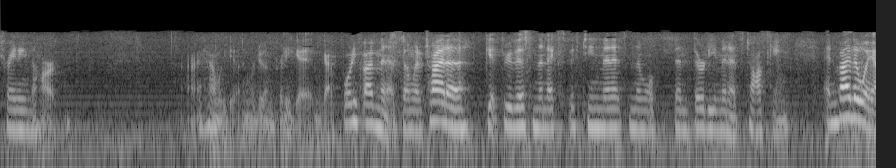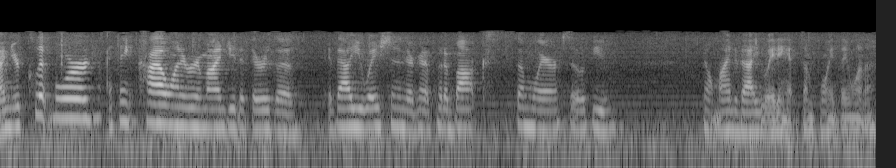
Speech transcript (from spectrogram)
training the heart. All right, how are we doing? We're doing pretty good. We've got 45 minutes, so I'm going to try to get through this in the next 15 minutes, and then we'll spend 30 minutes talking. And by the way, on your clipboard, I think Kyle wanted to remind you that there is a evaluation, and they're going to put a box somewhere. So if you don't mind evaluating at some point. They want an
